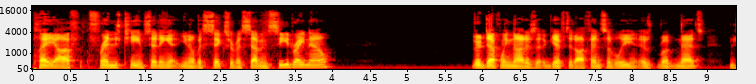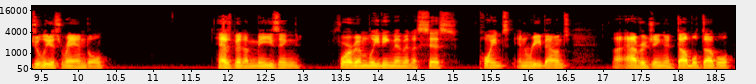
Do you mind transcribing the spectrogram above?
playoff fringe team sitting at you know the six or the seven seed right now. They're definitely not as gifted offensively as the Nets. Julius Randle has been amazing for them, leading them in assists, points, and rebounds, uh, averaging a double double,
